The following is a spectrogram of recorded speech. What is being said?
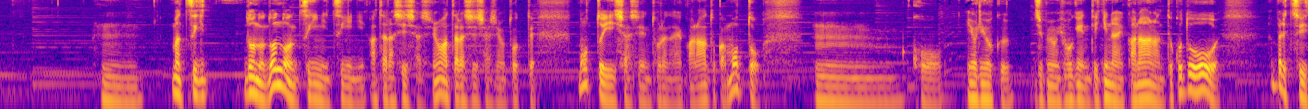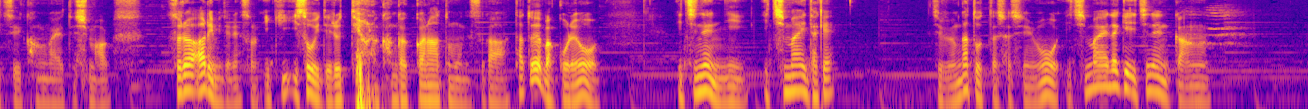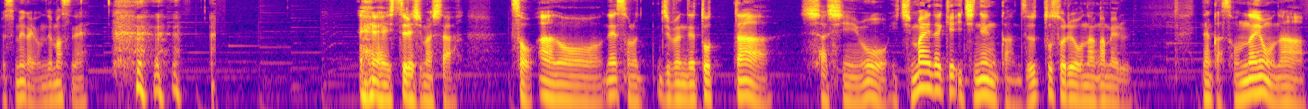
うんまあ、次どんどんどんどん次に次に新しい写真を新しい写真を撮ってもっといい写真撮れないかなとかもっとうんこうよりよく自分を表現できないかななんてことをやっぱりついつい考えてしまうそれはある意味でねその生き急いでるっていうような感覚かなと思うんですが例えばこれを1年に1枚だけ自分が撮った写真を1枚だけ1年間娘が呼んでますね。えー、失礼しました。そうあのー、ねその自分で撮った写真を1枚だけ1年間ずっとそれを眺める。なんかそんなような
